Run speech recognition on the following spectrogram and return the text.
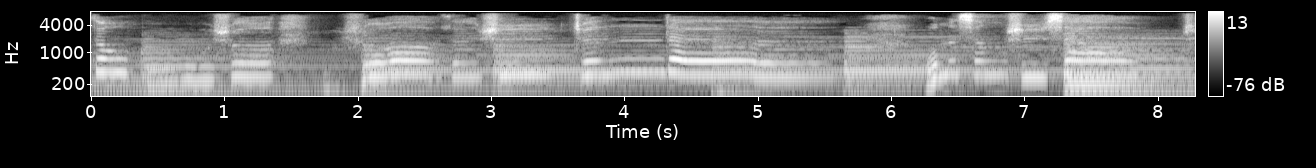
都不说，不说的是真的，我们像是笑着，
